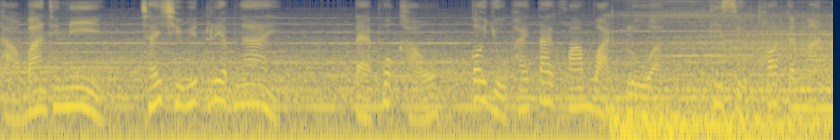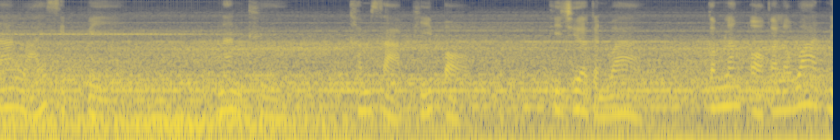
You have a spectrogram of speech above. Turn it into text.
ชาวบ้านที่นี่ใช้ชีวิตเรียบง่าย แต่พวกเขาก็อยู่ภายใต้ความหวาดกลัวที่สืบทอดกันมานานหลายสิบปี นั่นคือคำสาปผีปอบที่เชื่อกันว่ากำลังออกอาละวาดใน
